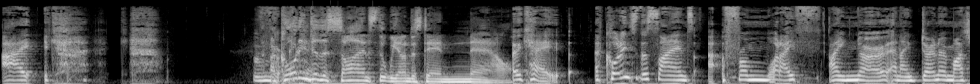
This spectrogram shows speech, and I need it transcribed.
I, According to the science that we understand now. okay. According to the science, uh, from what I, I know, and I don't know much,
